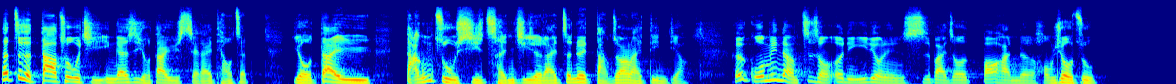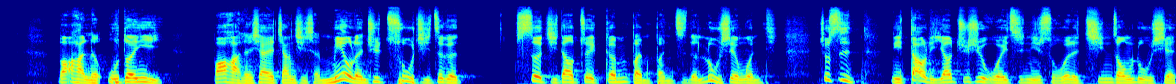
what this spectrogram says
那这个大错误其实应该是有待于谁来调整？有待于党主席层级的来针对党中央来定调。可是国民党自从二零一六年失败之后，包含了洪秀柱，包含了吴敦义，包含了现在江启臣，没有人去触及这个涉及到最根本本质的路线问题，就是你到底要继续维持你所谓的亲中路线？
